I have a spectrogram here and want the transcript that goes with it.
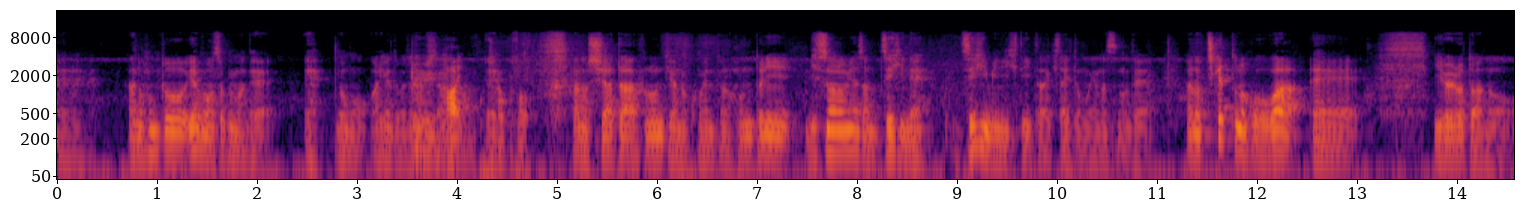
ええ。あの本当夜分遅くまでえどうもありがとうございました、はい。こえ。ちらこそ。あのシアターフロンティアの公演というのは本当にリスナーの皆さんぜひねぜひ見に来ていただきたいと思いますのであのチケットの方は、えーいろいろとあの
